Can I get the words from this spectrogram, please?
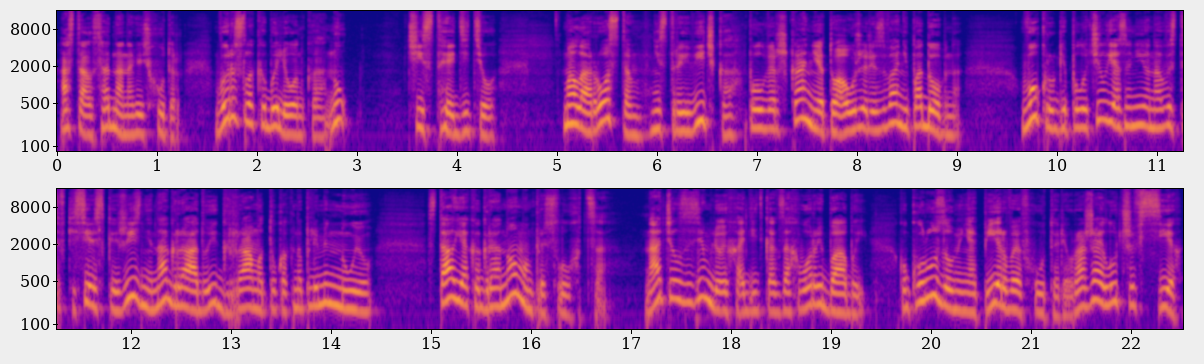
Осталась одна на весь хутор. Выросла кобыленка. Ну, чистое дитё. Мала ростом, не строевичка, полвершка нету, а уже резва не подобно. В округе получил я за нее на выставке сельской жизни награду и грамоту, как на племенную. Стал я к агрономам прислухаться. Начал за землей ходить, как за хворой бабой. Кукуруза у меня первая в хуторе, урожай лучше всех.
